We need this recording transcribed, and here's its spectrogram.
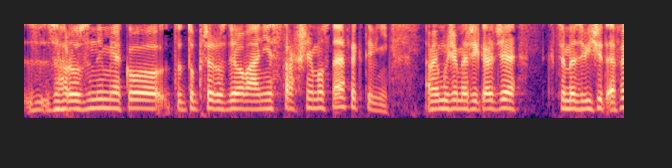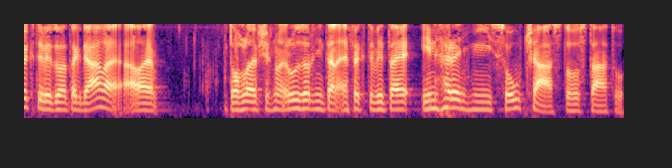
s hrozným, jako to, to přerozdělování je strašně moc neefektivní. A my můžeme říkat, že chceme zvýšit efektivitu a tak dále, ale tohle je všechno iluzorní, ta efektivita je inherentní součást toho státu.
